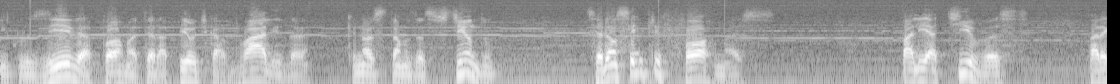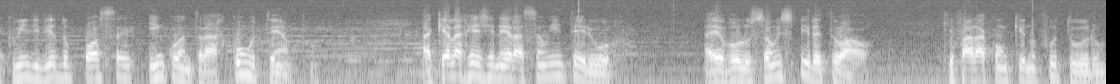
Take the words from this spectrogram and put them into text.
inclusive a forma terapêutica válida que nós estamos assistindo, serão sempre formas paliativas para que o indivíduo possa encontrar com o tempo aquela regeneração interior, a evolução espiritual, que fará com que no futuro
